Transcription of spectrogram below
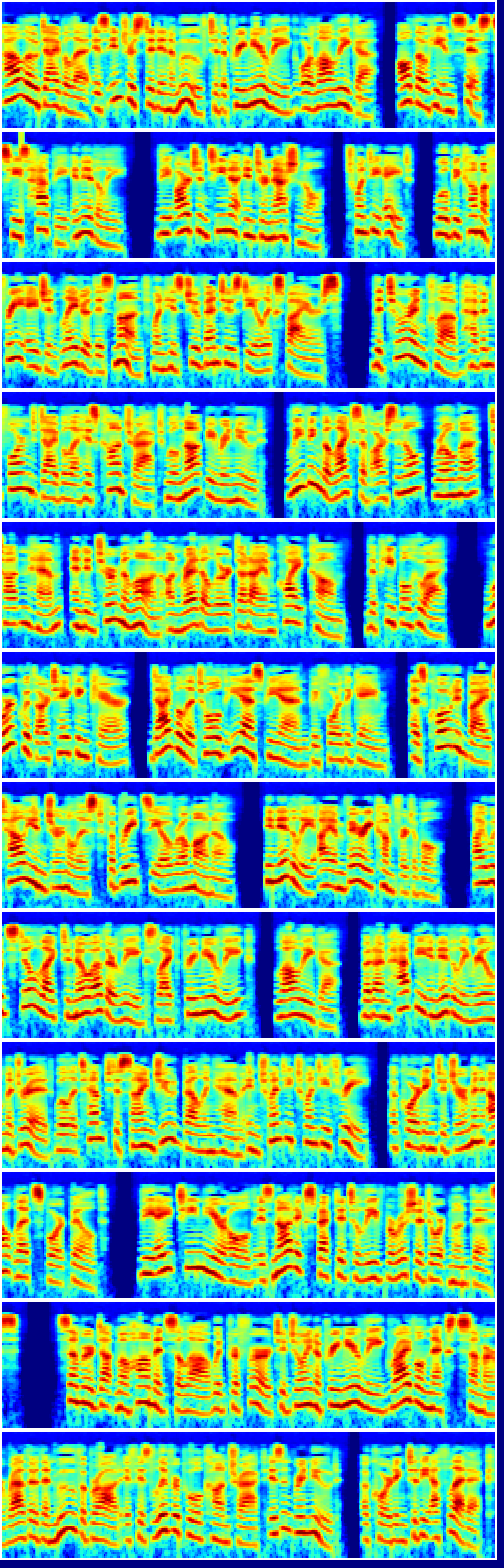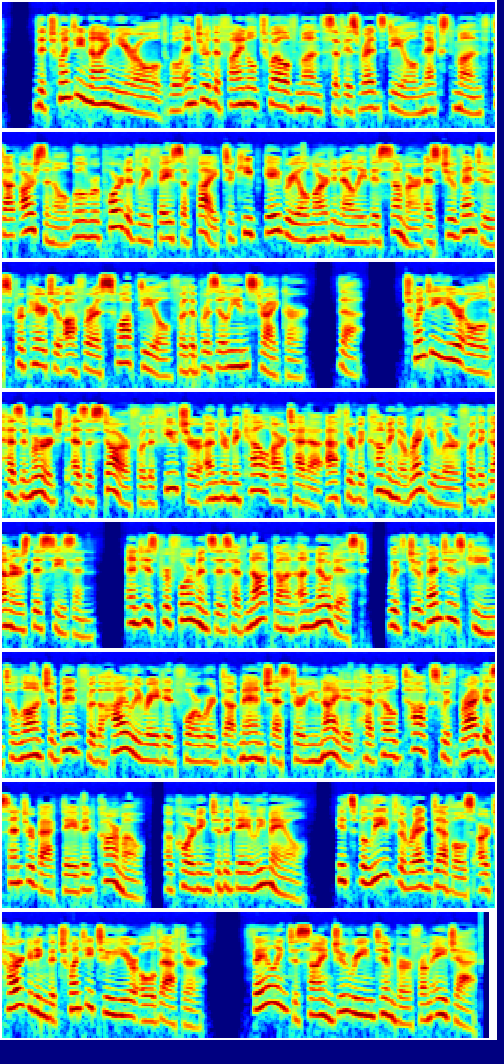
Paulo Dybala is interested in a move to the Premier League or La Liga, although he insists he's happy in Italy. The Argentina international, 28, will become a free agent later this month when his Juventus deal expires. The Turin club have informed Dybala his contract will not be renewed, leaving the likes of Arsenal, Roma, Tottenham, and Inter Milan on red alert. I am quite calm, the people who I work with are taking care, Dybala told ESPN before the game, as quoted by Italian journalist Fabrizio Romano. In Italy I am very comfortable. I would still like to know other leagues like Premier League, La Liga, but I'm happy in Italy. Real Madrid will attempt to sign Jude Bellingham in 2023, according to German outlet Sport Bild. The 18-year-old is not expected to leave Borussia Dortmund this summer. Mohamed Salah would prefer to join a Premier League rival next summer rather than move abroad if his Liverpool contract isn't renewed, according to The Athletic. The 29-year-old will enter the final 12 months of his Reds deal next month. Arsenal will reportedly face a fight to keep Gabriel Martinelli this summer as Juventus prepare to offer a swap deal for the Brazilian striker. The 20-year-old has emerged as a star for the future under Mikel Arteta after becoming a regular for the Gunners this season. And his performances have not gone unnoticed, with Juventus keen to launch a bid for the highly rated forward. Manchester United have held talks with Braga centre-back David Carmo, according to the Daily Mail. It's believed the Red Devils are targeting the 22-year-old after failing to sign Jurrien Timber from Ajax.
